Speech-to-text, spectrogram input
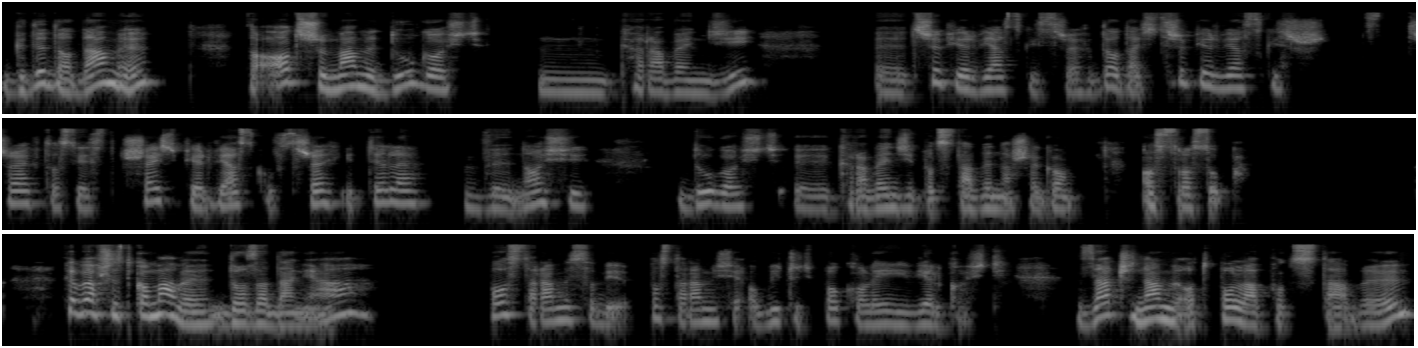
Gdy dodamy, to otrzymamy długość mm, krawędzi, y, trzy pierwiastki z trzech, dodać trzy pierwiastki z trzech, to jest sześć pierwiastków z trzech i tyle wynosi długość y, krawędzi podstawy naszego ostrosupa. Chyba wszystko mamy do zadania. Postaramy, sobie, postaramy się obliczyć po kolei wielkości. Zaczynamy od pola podstawy.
